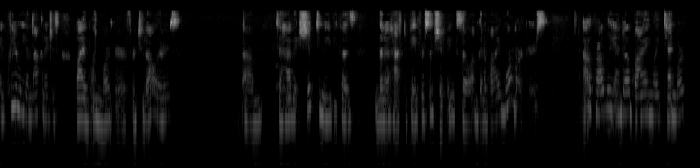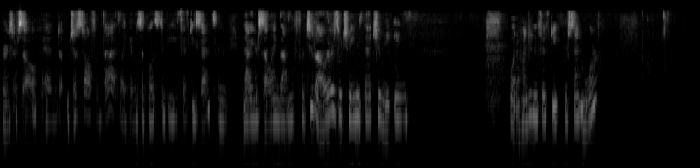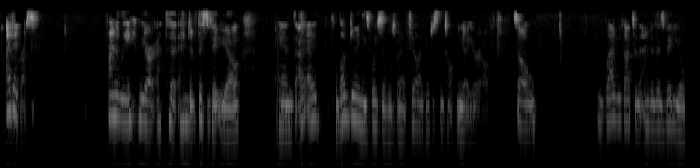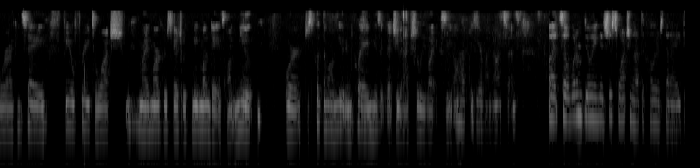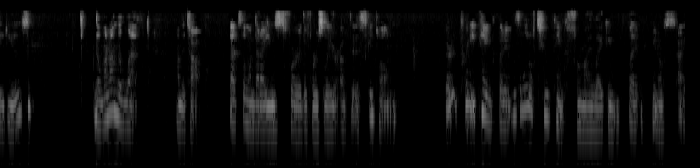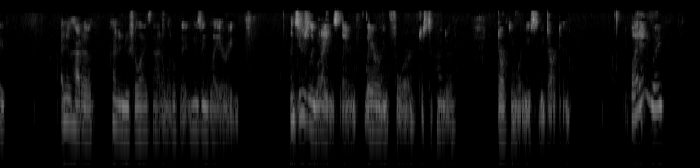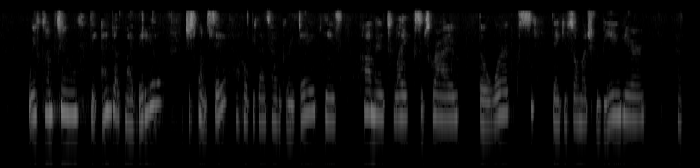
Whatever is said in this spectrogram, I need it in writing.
and clearly, I'm not going to just buy one marker for $2. Um, to have it shipped to me because I'm gonna have to pay for some shipping, so I'm gonna buy more markers. I'll probably end up buying like 10 markers or so, and just off of that, like it was supposed to be 50 cents, and now you're selling them for $2, which means that you're making what 150% more. I digress. Finally, we are at the end of this video, and I, I love doing these voiceovers, but I feel like I just be talking your ear off. So, I'm glad we got to the end of this video where I can say, feel free to watch my marker sketch with me Mondays on mute, or just put them on mute and play music that you actually like, so you don't have to hear my nonsense. But so what I'm doing is just swatching out the colors that I did use. The one on the left, on the top, that's the one that I used for the first layer of the skin tone very pretty pink, but it was a little too pink for my liking. But you know, I I knew how to kind of neutralize that a little bit using layering. It's usually what I use layering layering for, just to kind of darken what needs to be darkened. But anyway, we've come to the end of my video. Just want to say, I hope you guys have a great day. Please comment, like, subscribe, the works. Thank you so much for being here. Have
